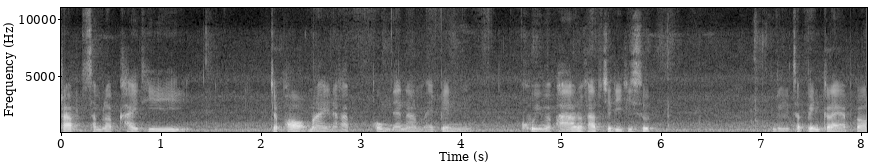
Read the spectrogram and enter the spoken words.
ครับสำหรับใครที่จะเพาะใหม่นะครับ ผมแนะนำให้เป็นขุยมะพร้าวนะครับ จะดีที่สุด หรือถ้าเป็นแกลบก็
